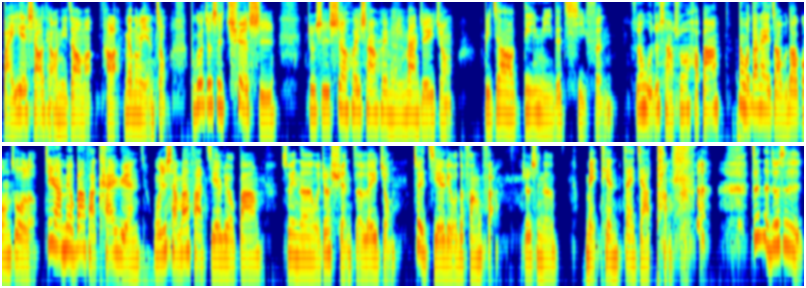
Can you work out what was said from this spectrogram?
百业萧条，你知道吗？好了，没有那么严重，不过就是确实。就是社会上会弥漫着一种比较低迷的气氛，所以我就想说，好吧，那我大概也找不到工作了。既然没有办法开源，我就想办法节流吧。所以呢，我就选择了一种最节流的方法，就是呢，每天在家躺，真的就是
